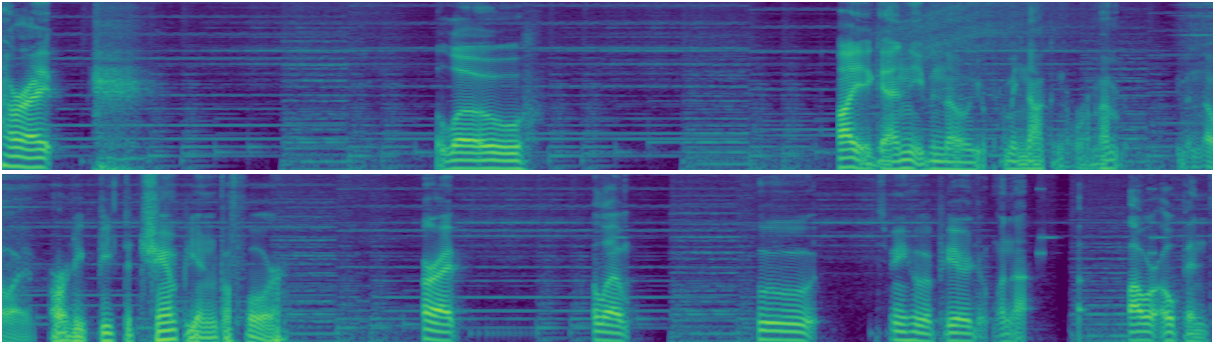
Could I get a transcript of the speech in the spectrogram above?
All right. Hello. Hi again, even though you're probably not going to remember, even though I've already beat the champion before. All right. Hello. Who? It's me who appeared when that flower opened.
